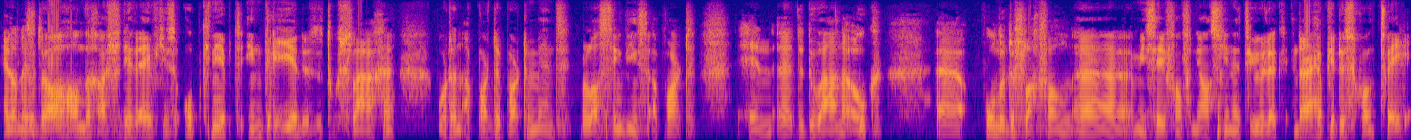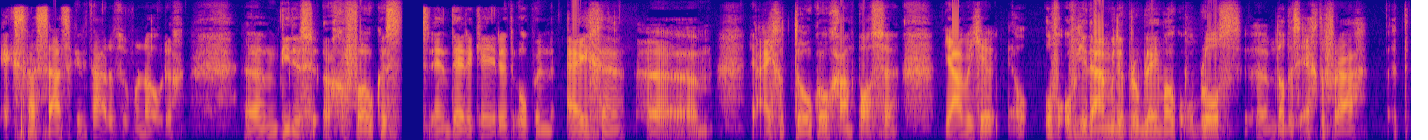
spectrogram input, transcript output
En dan is het wel handig als je dit eventjes opknipt in drieën. Dus de toeslagen wordt een apart departement, Belastingdienst apart en uh, de douane ook. Uh, onder de vlag van het ministerie van Financiën natuurlijk. En daar heb je dus gewoon twee extra staatssecretarissen voor nodig. Um, die dus gefocust en dedicated op hun eigen, um, ja, eigen toko gaan passen. Ja, weet je, of, of je daarmee de problemen ook oplost, um, dat is echt de vraag. Het,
